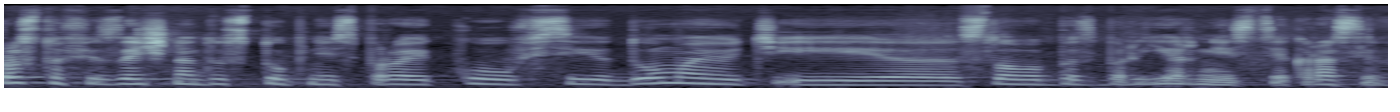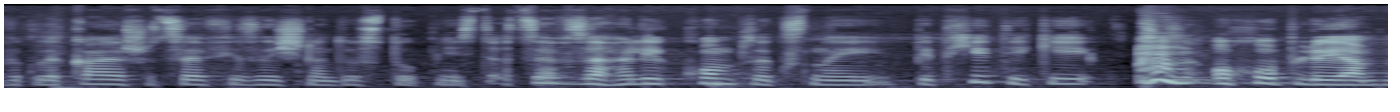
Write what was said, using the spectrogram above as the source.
просто фізична доступність, про яку всі думають, і е, слово безбар'єрність якраз і викликає, що це фізична доступність. А це взагалі комплексний підхід, який охоплює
